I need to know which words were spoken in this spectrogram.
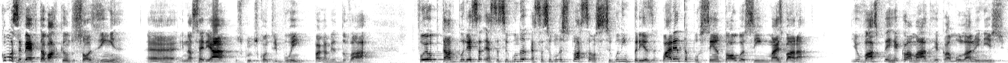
Como a CBF está marcando sozinha, é, e na Série A os clubes contribuem para o pagamento do VAR, foi optado por essa, essa, segunda, essa segunda situação, essa segunda empresa, 40%, algo assim, mais barato. E o Vasco tem reclamado, reclamou lá no início,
